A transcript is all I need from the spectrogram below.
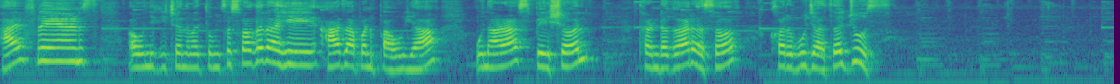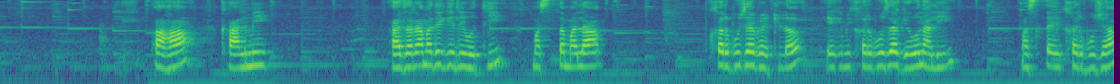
हाय फ्रेंड्स अवनी किचनमध्ये तुमचं स्वागत आहे. आज आपण पाहूया उन्हाळा स्पेशल थंडगार असं खरबुजाचं ज्यूस पहा काल मी बाजारामध्ये गेली होती. मस्त मला खरबुजा भेटलं. एक मी खरबुजा घेऊन आली. मस्त एक खरबुजा.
